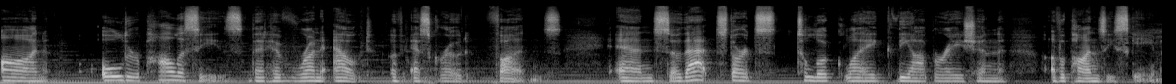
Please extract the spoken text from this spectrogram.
on older policies that have run out of escrowed funds. And so that starts to look like the operation of a Ponzi scheme.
